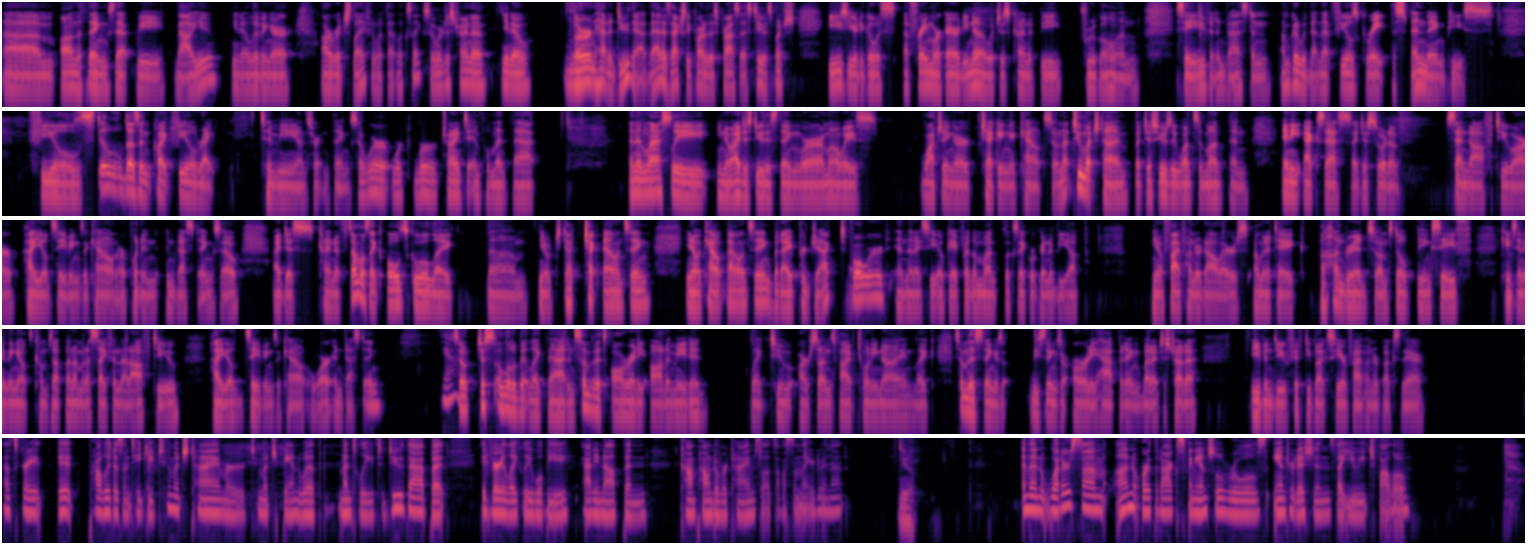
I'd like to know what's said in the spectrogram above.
um on the things that we value you know living our our rich life and what that looks like. So we're just trying to you know learn how to do that. That is actually part of this process too. It's much easier to go with a framework I already know, which is kind of be frugal and save and invest. And I'm good with that. And that feels great. The spending piece feels still doesn't quite feel right to me on certain things. So we're we're we're trying to implement that. And then lastly, you know, I just do this thing where I'm always watching our checking account. So not too much time, but just usually once a month and any excess I just sort of send off to our high yield savings account or put in investing. So I just kind of, it's almost like old school, like, um, you know, ch- check balancing, you know, account balancing, but I project forward and then I see, okay, for the month, looks like we're going to be up, you know, $500. I'm going to take a hundred. So I'm still being safe in case anything else comes up and I'm going to siphon that off to high yield savings account or investing. Yeah. So just a little bit like that. And some of it's already automated, like to our son's 529. Like some of this thing is, these things are already happening, but I just try to even do 50 bucks here, 500 bucks there. That's great. It probably doesn't take you too much time or too much bandwidth mentally to do that, but it very likely will be adding up and compound over time. So that's awesome that you're doing that. Yeah. And then, what are some unorthodox financial rules and traditions that you each follow?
